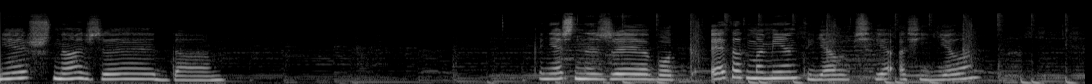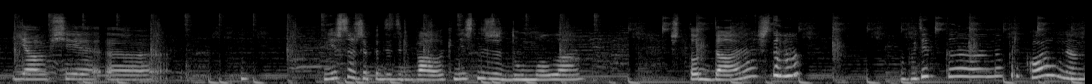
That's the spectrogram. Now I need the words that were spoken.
Конечно же, да. Конечно же, вот этот момент я вообще офигела. Я вообще, э, конечно же, подозревала, конечно же, думала, что да, что будет, э, ну, прикольно.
